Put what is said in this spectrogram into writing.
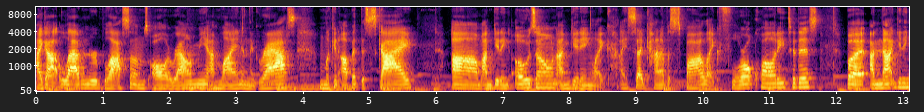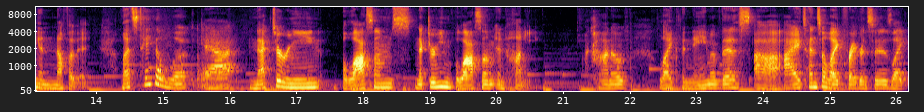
I got lavender blossoms all around me. I'm lying in the grass. I'm looking up at the sky. Um, I'm getting ozone. I'm getting, like I said, kind of a spa, like floral quality to this, but I'm not getting enough of it. Let's take a look at Nectarine Blossoms, Nectarine Blossom and Honey. I kind of like the name of this. Uh, I tend to like fragrances like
